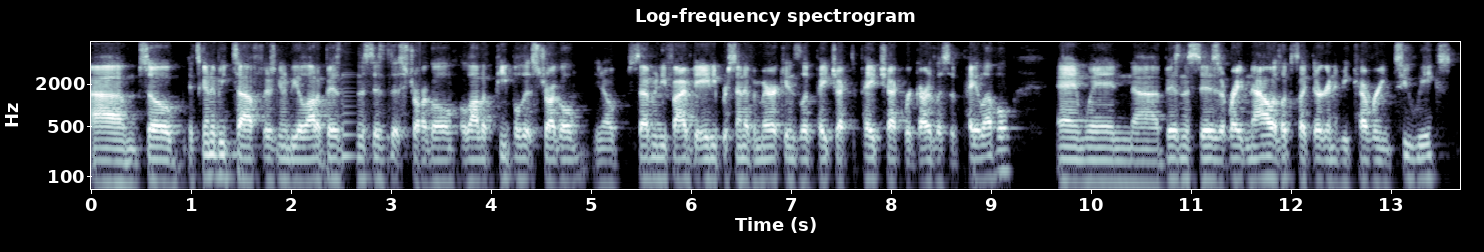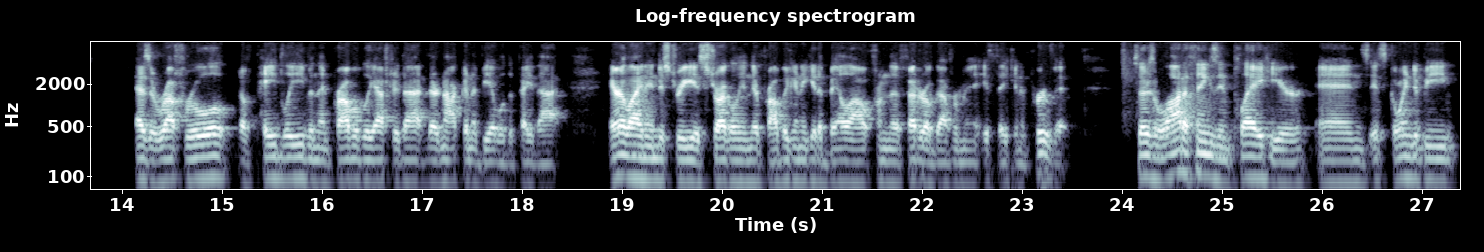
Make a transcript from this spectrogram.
Um, so it's going to be tough. There's going to be a lot of businesses that struggle, a lot of people that struggle. You know, 75 to 80 percent of Americans live paycheck to paycheck, regardless of pay level. And when uh, businesses right now, it looks like they're going to be covering two weeks as a rough rule of paid leave, and then probably after that, they're not going to be able to pay that. Airline industry is struggling. They're probably going to get a bailout from the federal government if they can approve it. So there's a lot of things in play here, and it's going to be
